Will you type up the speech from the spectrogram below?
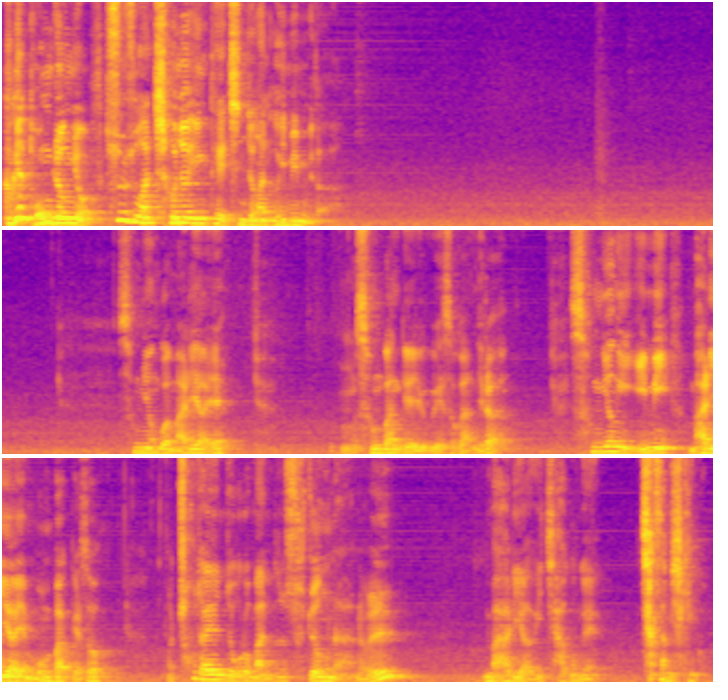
그게 동정녀, 순수한 처녀 잉태의 진정한 의미입니다. 성령과 마리아의 성관계에 의해서가 아니라 성령이 이미 마리아의 몸 밖에서 초자연적으로 만든 수정란을 마리아의 자궁에 착상시킨 겁니다.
